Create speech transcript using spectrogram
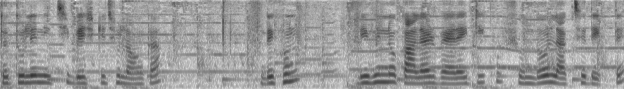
তো তুলে নিচ্ছি বেশ কিছু লঙ্কা। দেখুন, বিভিন্ন কালার ভ্যারাইটি। খুব সুন্দর লাগছে দেখতে।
